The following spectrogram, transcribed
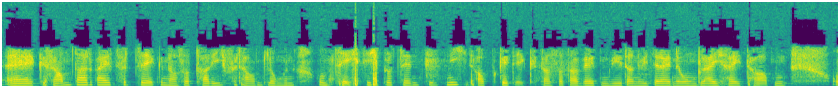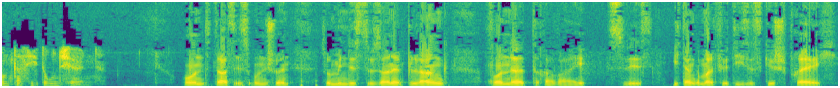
äh, Gesamtarbeitsverträgen, also Tarifverhandlungen, und 60 Prozent sind nicht abgedeckt. Also da werden wir dann wieder eine Ungleichheit haben und das ist unschön und das ist unschön. Zumindest Susanne Blank von der Travail Suisse. Ich danke mal für dieses Gespräch.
